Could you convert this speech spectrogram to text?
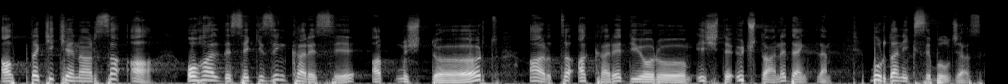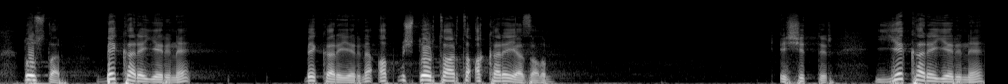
alttaki kenarsa a. O halde 8'in karesi 64 artı a kare diyorum. İşte 3 tane denklem. Buradan x'i bulacağız. Dostlar b kare yerine b kare yerine 64 artı a kare yazalım. Eşittir. y kare yerine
